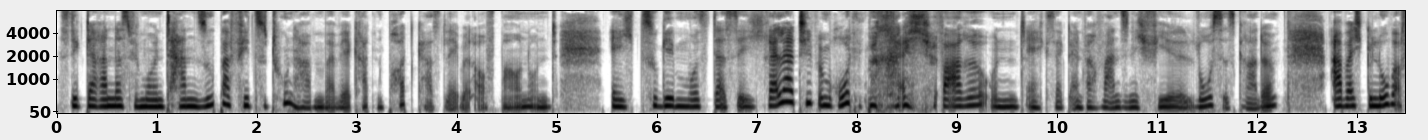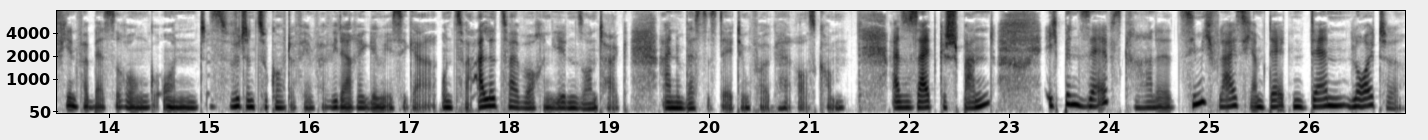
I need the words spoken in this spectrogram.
Es liegt daran, dass wir momentan super viel zu tun haben, weil wir gerade ein Podcast-Label aufbauen und ich zugeben muss, dass ich relativ im roten Bereich fahre und ehrlich gesagt einfach wahnsinnig viel los ist gerade. Aber ich gelobe auf jeden Fall Besserung und es wird in Zukunft auf jeden Fall wieder regelmäßiger und zwar alle zwei Wochen, jeden Sonntag, eine Bestes Dating-Folge herauskommen. Also seid gespannt. Ich bin selbst gerade ziemlich fleißig am Daten, denn Leute,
